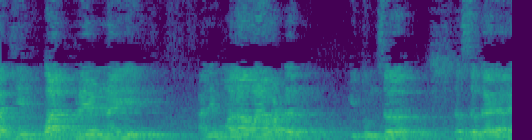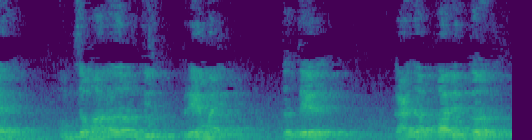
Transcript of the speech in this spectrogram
अजिबात प्रेम नाही आणि मला नाही वाटत की तुमचं तसं काय आहे? तुमचं महाराजांवरती प्रेम आहे. तर ते कायदा पारित करून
